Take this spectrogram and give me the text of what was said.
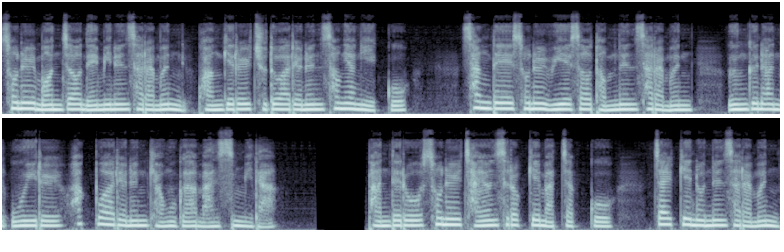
손을 먼저 내미는 사람은 관계를 주도하려는 성향이 있고 상대의 손을 위에서 덮는 사람은 은근한 우위를 확보하려는 경우가 많습니다. 반대로 손을 자연스럽게 맞잡고 짧게 놓는 사람은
